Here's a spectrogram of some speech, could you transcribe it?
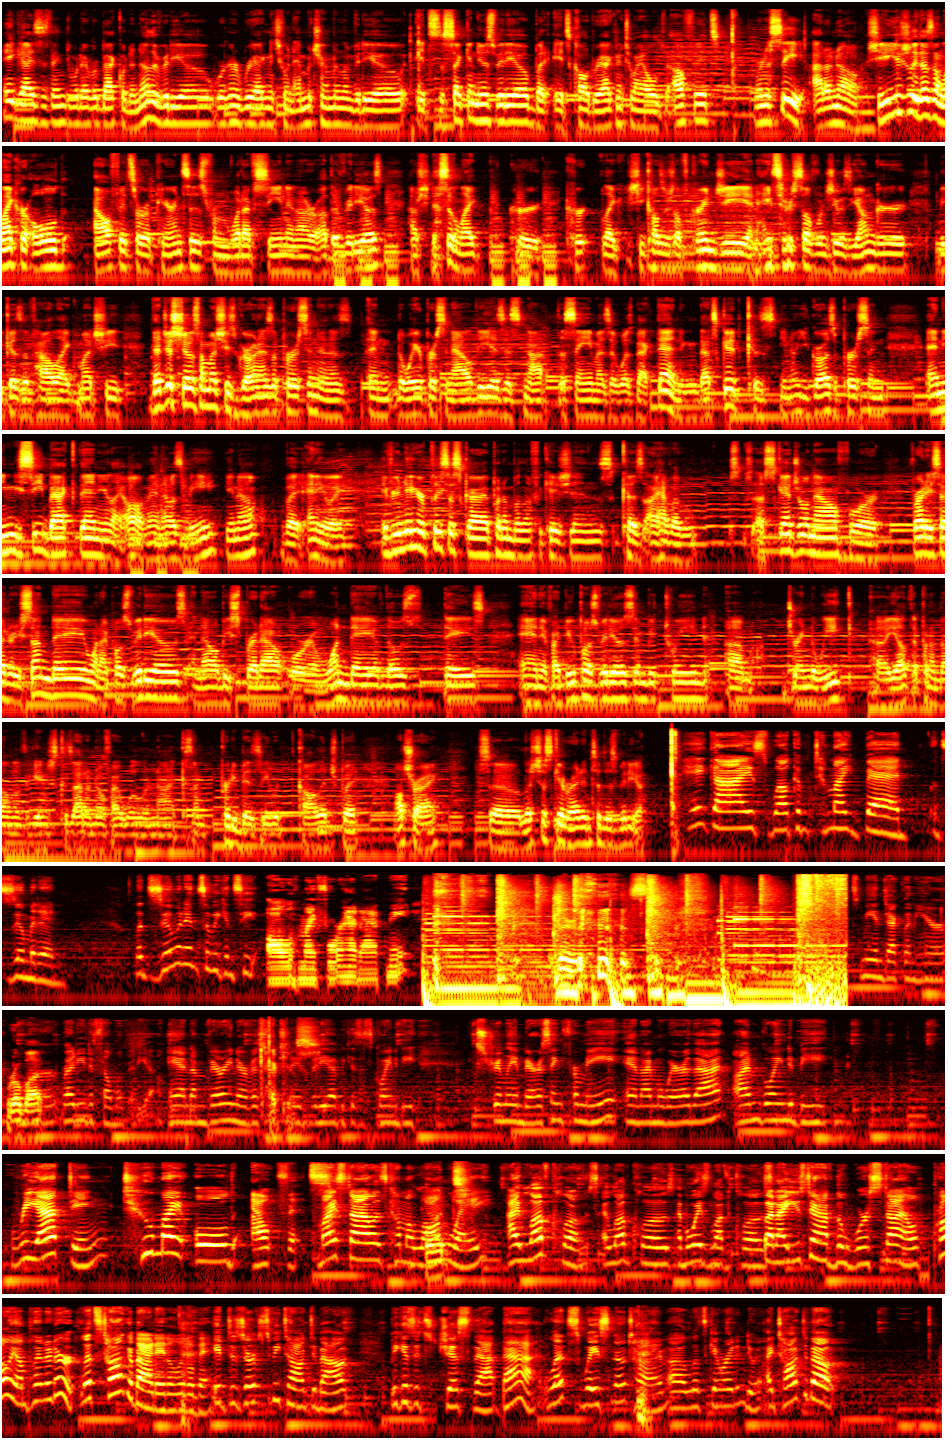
Hey guys, it's Thank Whatever back with another video. We're gonna be reacting to an Emma Chamberlain video. It's the second newest video, but it's called Reacting to My Old Outfits. We're gonna see. I don't know. She usually doesn't like her old outfits or appearances from what I've seen in our other videos. How she doesn't like her, like she calls herself cringy and hates herself when she was younger because of how like much she. That just shows how much she's grown as a person and as and the way her personality is. It's not the same as it was back then, and that's good because you know you grow as a person, and you see back then you're like, oh man, that was me, you know. But anyway, if you're new here, please subscribe, put on notifications because I have a a schedule now for Friday, Saturday, Sunday when I post videos, and that'll be spread out or in one day of those days. And if I do post videos in between um, during the week, uh, you'll have to put on bell notifications because I don't know if I will or not because I'm pretty busy with college, but I'll try. So let's just get right into this video. Hey guys, welcome to my bed. Let's zoom it in. Let's zoom it in so we can see all of my forehead acne. there it is. Me and Declan here. Robot. We're ready to film a video. And I'm very nervous for today's video because it's going to be extremely embarrassing for me, and I'm aware of that. I'm going to be reacting to my old outfits. My style has come a long way. I love clothes. I love clothes. I've always loved clothes, but I used to have the worst style probably on planet Earth. Let's talk about it a little bit. It deserves to be talked about because it's just that bad. Let's waste no time. Uh, let's get right into it. I talked about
